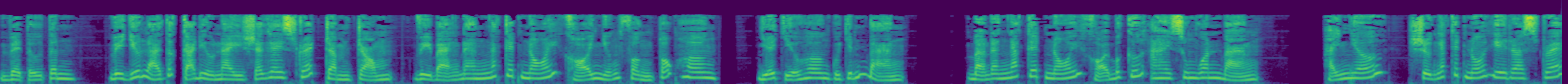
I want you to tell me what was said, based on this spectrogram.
về tự tin, vì giữ lại tất cả điều này sẽ gây stress trầm trọng vì bạn đang ngắt kết nối khỏi những phần tốt hơn, dễ chịu hơn của chính bạn. Bạn đang ngắt kết nối khỏi bất cứ ai xung quanh bạn. Hãy nhớ, sự ngắt kết nối gây ra stress.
